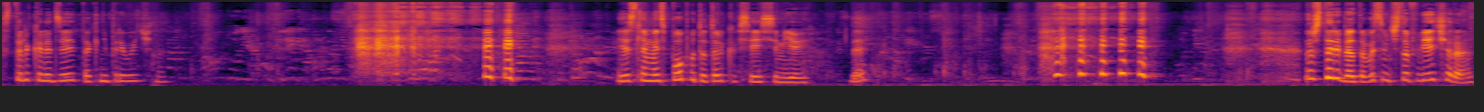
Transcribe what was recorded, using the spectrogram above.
Столько людей, так непривычно. Если мыть попу, то только всей семьей, да? Ну что, ребята, 8 часов вечера.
